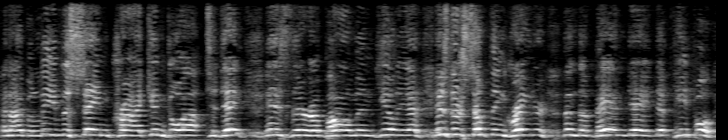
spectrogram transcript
And I believe the same cry can go out today. Is there a balm in Gilead? Is there something greater than the band-aid that people,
